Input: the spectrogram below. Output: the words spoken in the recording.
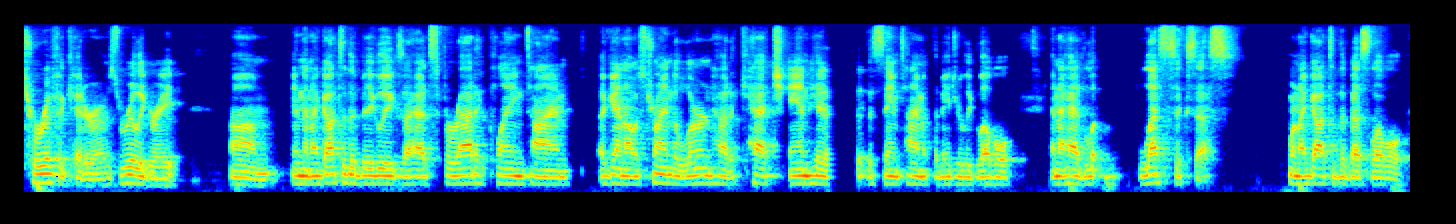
terrific hitter. I was really great. Um, and then I got to the big leagues. I had sporadic playing time. Again, I was trying to learn how to catch and hit at the same time at the major league level, and I had l- less success when I got to the best level.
